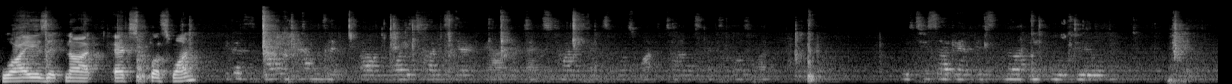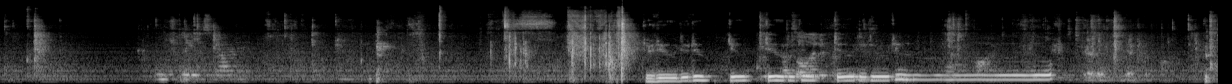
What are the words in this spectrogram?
Why is it not x plus 1? Because y times it, um, y times their other x times x plus one times x plus one. With two second, it's not equal to which way to start it. Do do do do do do That's all I do do do do do. fine. Compare them to get the fun.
